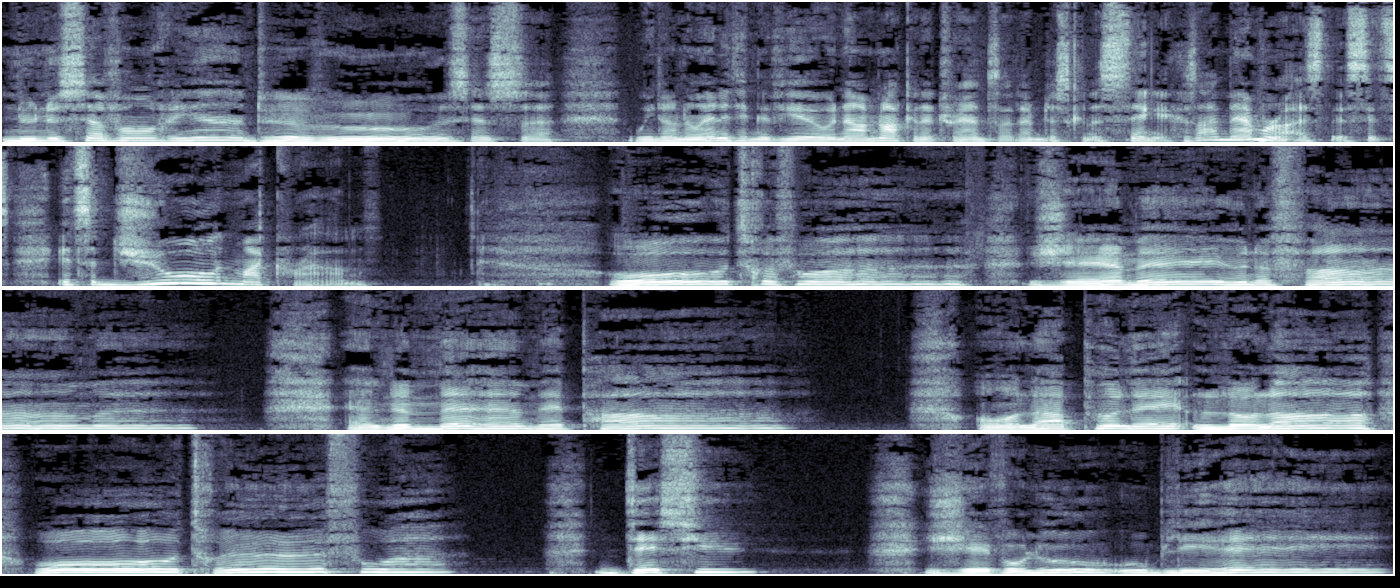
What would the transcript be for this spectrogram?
Nous ne savons rien de vous, says, uh, we don't know anything of you. And now I'm not going to translate, I'm just going to sing it because I memorized this. It's, it's a jewel in my crown. Autrefois, j'aimais une femme, elle ne m'aimait pas. On l'appelait Lola autrefois. Déçu, j'ai voulu oublier.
